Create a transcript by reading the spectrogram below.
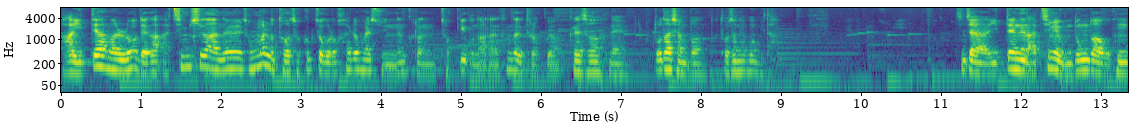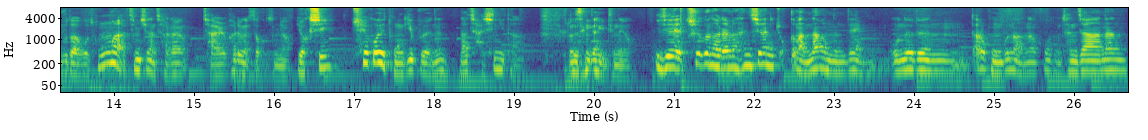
아 이때야말로 내가 아침 시간을 정말로 더 적극적으로 활용할 수 있는 그런 적기구나 라는 생각이 들었고요. 그래서 네 또다시 한번 도전해봅니다 진짜 이때는 아침에 운동도 하고 공부도 하고 정말 아침 시간 잘, 잘 활용했었거든요. 역시 최고의 동기부여는 나 자신이다. 그런 생각이 드네요. 이제 출근하려면 한 시간이 조금 안 남았는데 오늘은 따로 공부는 안 하고 좀 잔잔한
